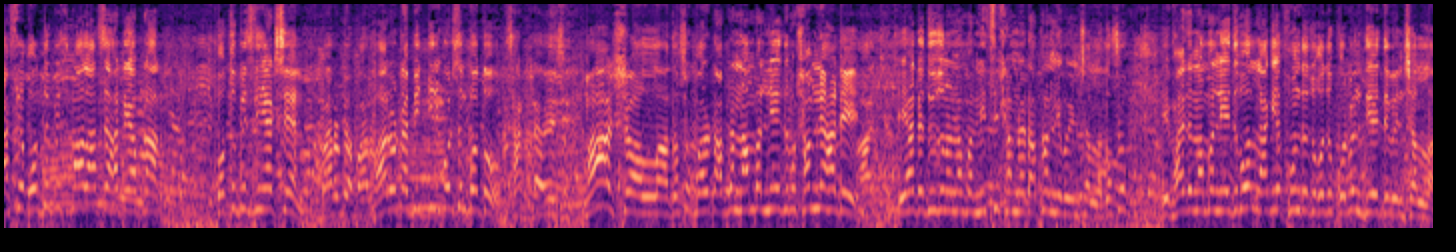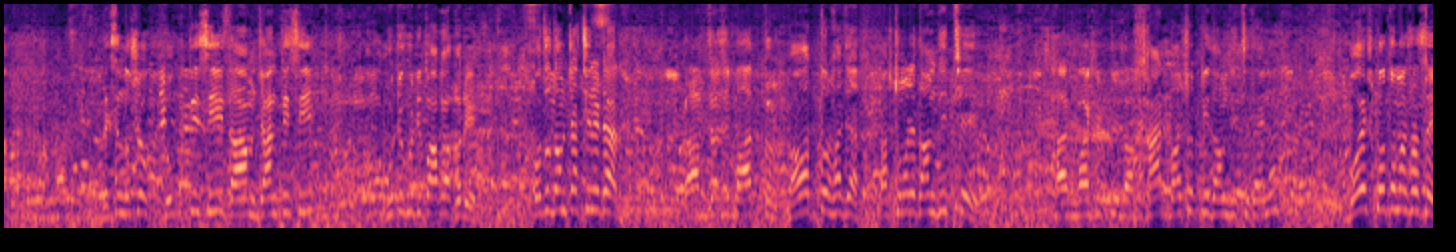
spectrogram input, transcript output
আজকে কত পিস মাল আছে হাটে আপনার? কত পিস নিয়ে আসছেন? বারোটা বারোটা। বিক্রি করছেন কত? ষাটটা হয়েছে। মাশাল্লাহ দর্শক বারোটা আপনার নাম্বার নিয়ে দেবো সামনে হাটে। এই হাটে দুজনের নাম্বার নিচ্ছি সামনে হাটে আপনার নেব ইনশাল্লাহ। দর্শক এই ভাইদের নাম্বার নিয়ে দেবো লাগলে ফোন দিয়ে যোগাযোগ করবেন দিয়ে দেবে ইনশাল্লাহ। দেখছেন দর্শক ঢুকতেছি দাম জানতেছি গুটি গুটি পাপা করে। কত দাম চাচ্ছেন এটার? দাম চাচ্ছে বাহাত্তর। বাহাত্তর হাজার। কাস্টমারের দাম দিচ্ছে? ষাট বাষট্টি দাম। ষাট বাষট্টি দাম দিচ্ছে তাই না? বয়স কত মাস আছে?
